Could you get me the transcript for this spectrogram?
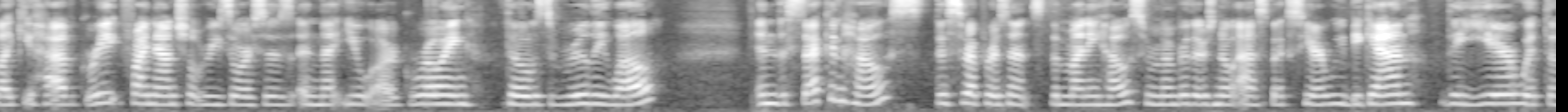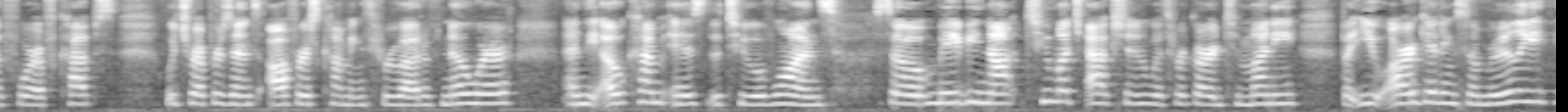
like you have great financial resources, and that you are growing those really well. In the second house, this represents the money house. Remember, there's no aspects here. We began the year with the Four of Cups, which represents offers coming through out of nowhere. And the outcome is the Two of Wands, so maybe not too much action with regard to money, but you are getting some really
